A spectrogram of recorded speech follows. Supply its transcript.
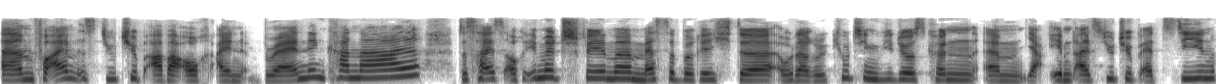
Ähm, vor allem ist YouTube aber auch ein Branding-Kanal. Das heißt, auch Imagefilme, Messeberichte oder Recruiting-Videos können ähm, ja eben als YouTube-Ads dienen,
